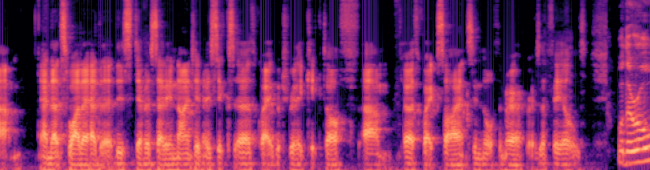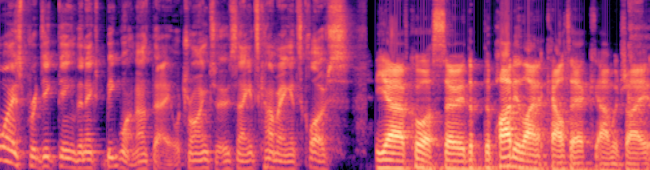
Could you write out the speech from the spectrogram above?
Um, and that's why they had the, this devastating 1906 earthquake, which really kicked off um, earthquake science in North America as a field. Well, they're always predicting the next big one, aren't they? Or trying to, saying it's coming, it's close. Yeah, of course. So the, the party line at Caltech, um, which I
